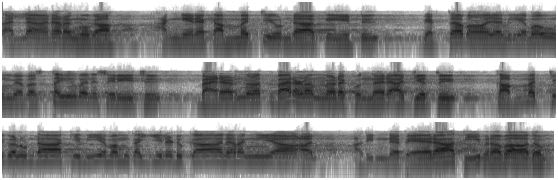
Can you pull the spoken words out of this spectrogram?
തല്ലാനിറങ്ങുക. അങ്ങനെ കമ്മറ്റി ഉണ്ടാക്കിയിട്ട് വ്യക്തമായ നിയമവും വ്യവസ്ഥയും അനുസരിച്ച് ഭരണ നടക്കുന്ന രാജ്യത്ത് കമ്മറ്റികളുണ്ടാക്കി നിയമം കയ്യിലെടുക്കാനിറങ്ങിയാൽ അതിന്റെ പേരാ തീവ്രവാദം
